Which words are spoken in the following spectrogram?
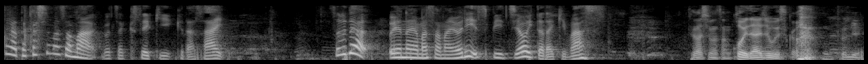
では、高島様、ご着席ください。それでは、上野山様よりスピーチをいただきます。高島さん、声大丈夫ですか？本当に。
